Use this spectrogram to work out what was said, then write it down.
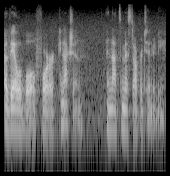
available for connection and that's a missed opportunity.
